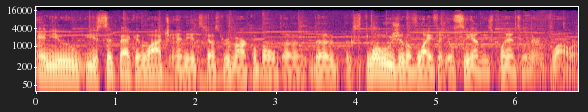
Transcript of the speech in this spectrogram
and you, you sit back and watch and it's just remarkable the, the explosion of life that you'll see on these plants when they're in flower.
